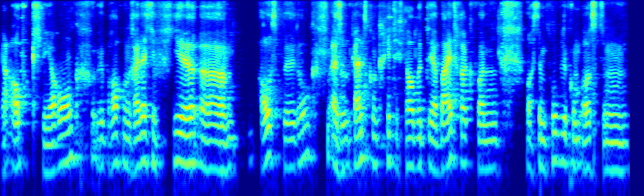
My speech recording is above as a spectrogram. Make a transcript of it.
Ja, Aufklärung. Wir brauchen relativ viel äh, Ausbildung. Also ganz konkret, ich glaube, der Beitrag von, aus dem Publikum, aus dem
